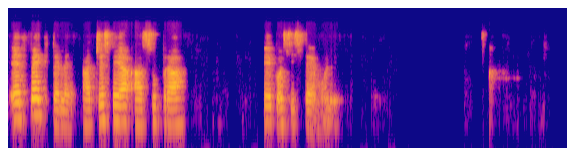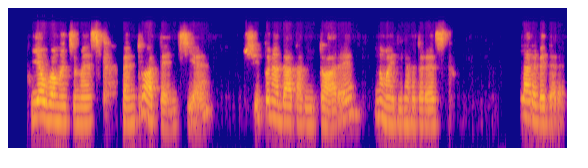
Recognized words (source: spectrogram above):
efectele acesteia asupra ecosistemului. Eu vă mulțumesc pentru atenție și până data viitoare, numai bine vă doresc. La revedere!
